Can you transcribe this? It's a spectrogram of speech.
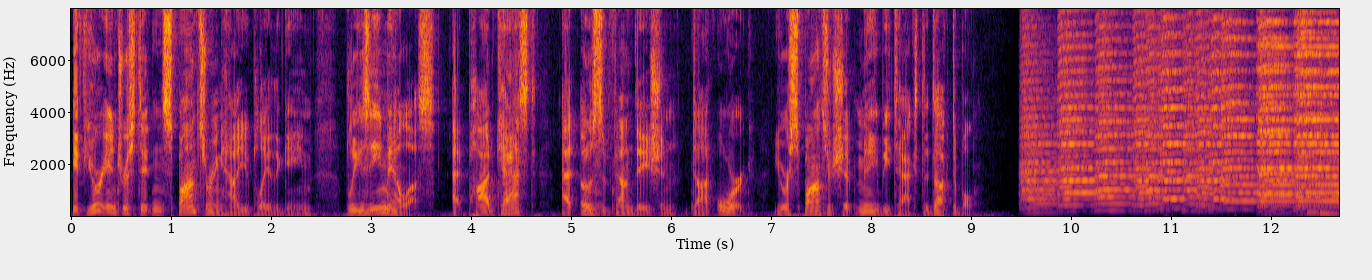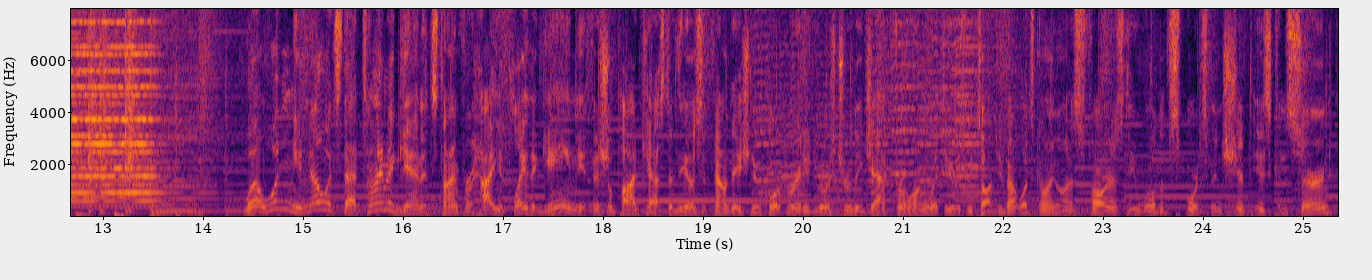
If you're interested in sponsoring How You Play the Game, please email us at podcast at osipfoundation.org. Your sponsorship may be tax deductible. Well, wouldn't you know it's that time again? It's time for How You Play the Game, the official podcast of the OSIP Foundation Incorporated. Yours truly, Jack Furlong, with you as we talk to you about what's going on as far as the world of sportsmanship is concerned.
